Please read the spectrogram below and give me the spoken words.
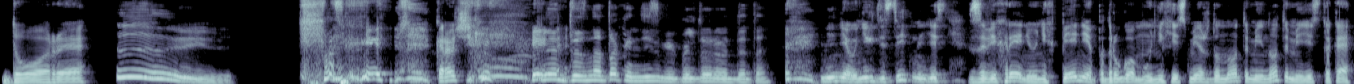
до, ре. Короче, ты знаток индийской культуры вот это. Не-не, у них действительно есть завихрение, у них пение по-другому, у них есть между нотами и нотами есть такая,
